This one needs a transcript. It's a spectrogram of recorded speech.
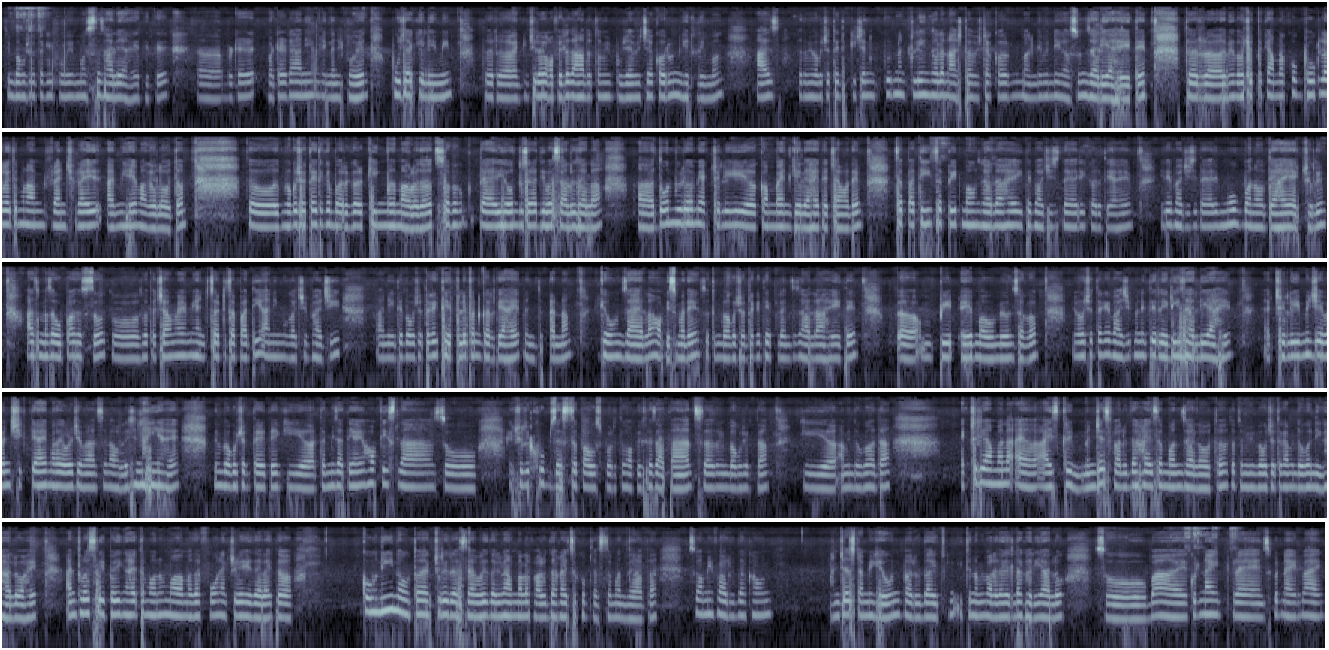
तुम्ही बघू शकता की पोहे मस्त झाले आहेत तिथे बटाटा बटाटा आणि शेंगांचे पोहे पूजा केली मी. तर ॲक्च्युली ऑफिसला जाणार होतं तर मी पूजा बिजा करून घेतली मग. आज तर तुम्ही बघू शकता इथे किचन पूर्ण क्लीन झालं नाश्ता विष्टा करून भांडी बिंडी घासून झाली आहे इथे. तर तुम्ही बघू शकता की आम्हाला खूप भूक लागली होती म्हणून आम्ही फ्रेंच फ्राय आम्ही हे मागवलं होतं. तर बघू शकता इथे काही बर्गर किंगमध्ये मागवलं होतं. सगळं तयारी होऊन दुसरा दिवस चालू झाला. दोन व्हिडिओ मी ॲक्च्युली कंबाईन केले आहे त्याच्यामध्ये. चपातीचं पीठ मऊन झालं आहे. इथे भाजीची तयारी करते आहे. इथे भाजीची तयारी मूग बनवते आहे ॲक्च्युली आज माझा उपास असतो. तो सो त्याच्यामुळे मी ह्यांच्यासाठी चपाती आणि मुगाची भाजी आणि इथे बघू शकता की थेपले पण करते आहे त्यांना घेऊन जायला ऑफिसमध्ये सो तुम्ही बघू शकता की थेपल्यांचं झालं आहे इथे. पीठ हे मळून मिळून सगळं. मी बघू शकता की भाजी पण इथे रेडी झाली आहे. ॲक्च्युली मी जेवण शिकते आहे. मला एवढं जेवणाचं नॉलेज नाही आहे. तुम्ही बघू शकता इथे की आता मी जाते आहे ऑफिसला सो ॲक्च्युली खूप जास्त पाऊस पडतो ऑफिसला जातानाच. तर तुम्ही बघू शकता की आम्ही दोघं आता ॲक्च्युली आम्हाला आईस्क्रीम म्हणजेच फालुदा खायचं मन झालं होतं. तर तुम्ही बघू शकता की आम्ही दोघं निघालो आहे. आणि थोडं स्लिपरिंग आहे. तर म्हणून माझा फोन ॲक्च्युली हे झाला आहे तर कोणीही नव्हतं ॲक्च्युली रस्त्यावर. तरी आम्हाला फालुदा खायचं खूप जास्त मन झाला होता. सो आम्ही फालुदा खाऊन जस्ट आम्ही घेऊन फालुदा इथून इथून आम्ही फालुदा घेतला. घरी आलो. So bye good night friends good night bye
